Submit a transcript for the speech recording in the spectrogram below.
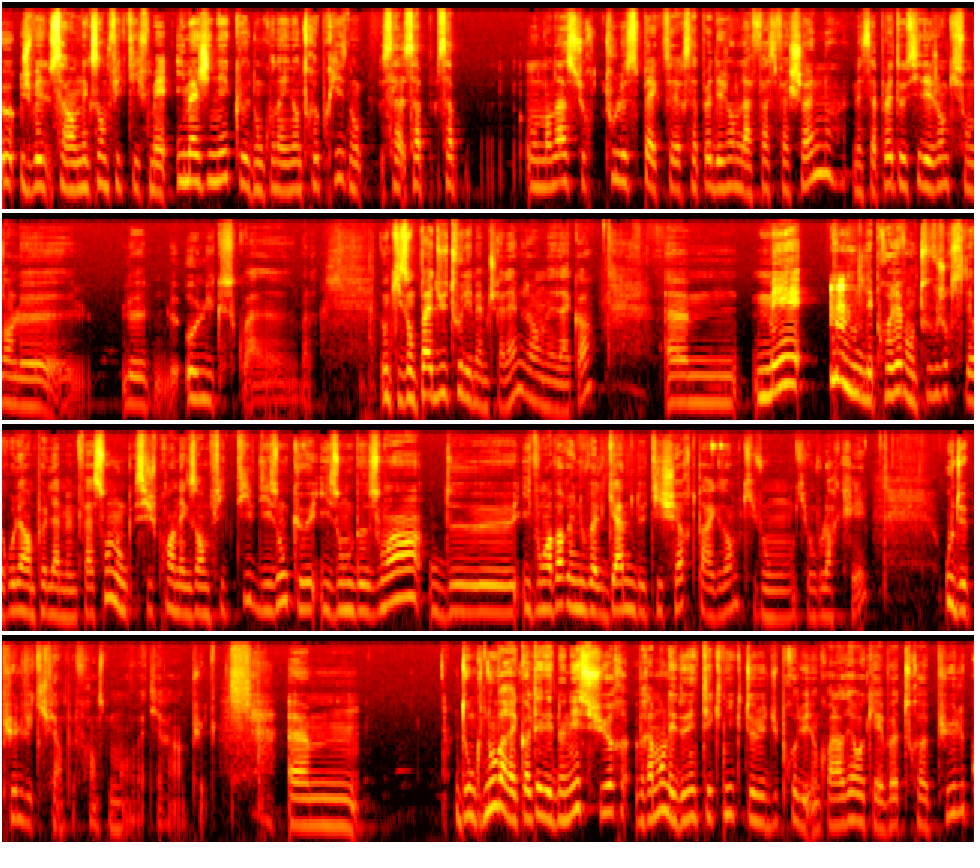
euh, c'est un exemple fictif, mais imaginez que donc on a une entreprise, donc ça, ça on en a sur tout le spectre. C'est-à-dire que ça peut être des gens de la fast fashion, mais ça peut être aussi des gens qui sont dans le, le, haut luxe. Quoi. Euh, Donc ils n'ont pas du tout les mêmes challenges, on est d'accord. Euh, mais les projets vont toujours se dérouler un peu de la même façon. Donc, si je prends un exemple fictif, disons qu'ils ont besoin de. Ils vont avoir une nouvelle gamme de t-shirts, par exemple, qu'ils vont, vont vouloir créer. Ou de pulls, vu qu'il fait un peu froid en ce moment, on va dire un pull. Euh, donc, nous, on va récolter des données sur vraiment les données techniques du produit. Donc, on va leur dire OK, votre pull,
